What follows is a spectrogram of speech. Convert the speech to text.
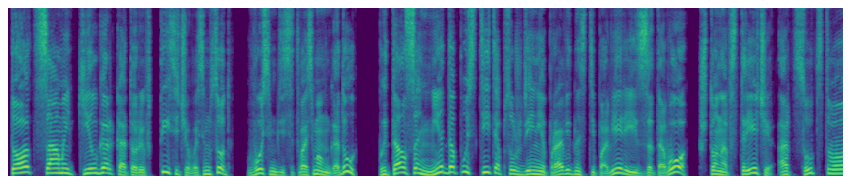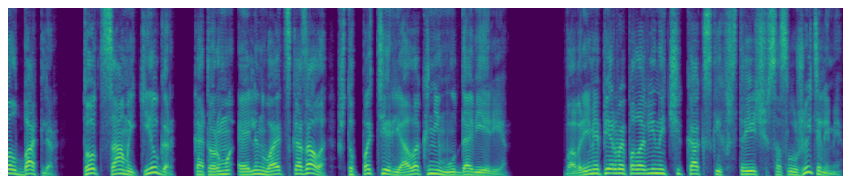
тот самый Килгар, который в 1888 году пытался не допустить обсуждения праведности по вере из-за того, что на встрече отсутствовал Батлер, тот самый Килгар, которому Эллен Уайт сказала, что потеряла к нему доверие. Во время первой половины чикагских встреч со служителями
